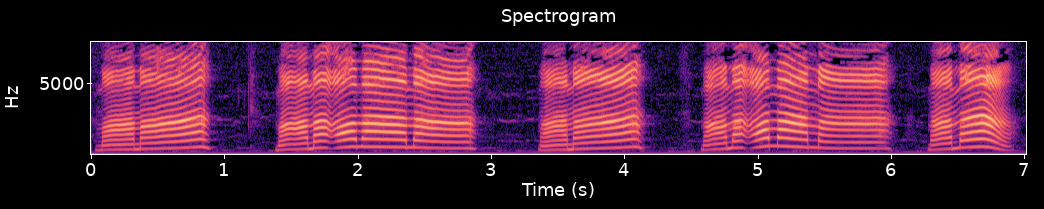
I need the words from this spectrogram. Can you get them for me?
妈妈，妈妈哦，妈妈，妈妈，妈妈哦，妈妈，妈妈，妈妈。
